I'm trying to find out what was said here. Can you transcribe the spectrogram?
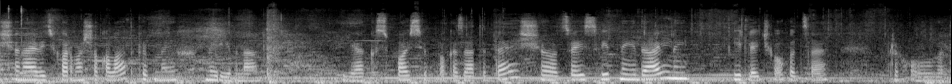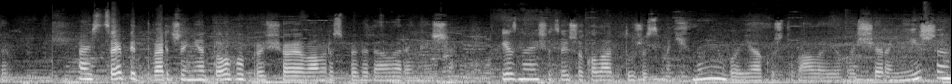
Знаю, що навіть форма шоколадки в них нерівна, як спосіб показати те, що цей світ не ідеальний і для чого це приховувати. А ось це підтвердження того, про що я вам розповідала раніше. Я знаю, що цей шоколад дуже смачний, бо я куштувала його ще раніше,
